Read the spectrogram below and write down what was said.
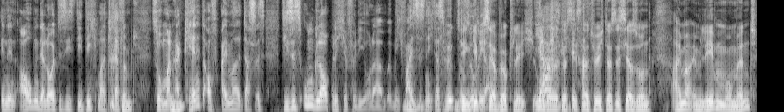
in den Augen der Leute siehst, die dich mal treffen. Stimmt. So, man Mhm. erkennt auf einmal, dass es dieses Unglaubliche für die oder ich weiß es nicht, das wirkt so Den surreal. gibt's ja wirklich. Ja. Oder das ist natürlich, das ist ja so ein einmal im Leben Moment.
